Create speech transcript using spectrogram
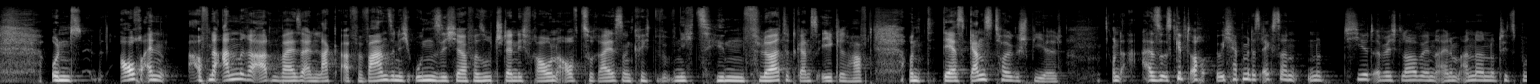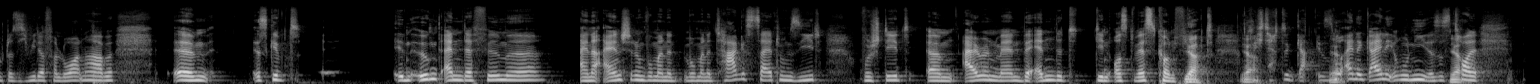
Und auch ein, auf eine andere Art und Weise ein Lackaffe, wahnsinnig unsicher, versucht ständig Frauen aufzureißen und kriegt nichts hin, flirtet ganz ekelhaft. Und der ist ganz toll gespielt. Und also es gibt auch, ich habe mir das extra notiert, aber ich glaube in einem anderen Notizbuch, das ich wieder verloren habe, ähm, es gibt in irgendeinem der Filme eine Einstellung, wo man eine, wo man eine Tageszeitung sieht, wo steht, ähm, Iron Man beendet den Ost-West-Konflikt. Ja, ja. Ich dachte, so ja. eine geile Ironie, das ist toll.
